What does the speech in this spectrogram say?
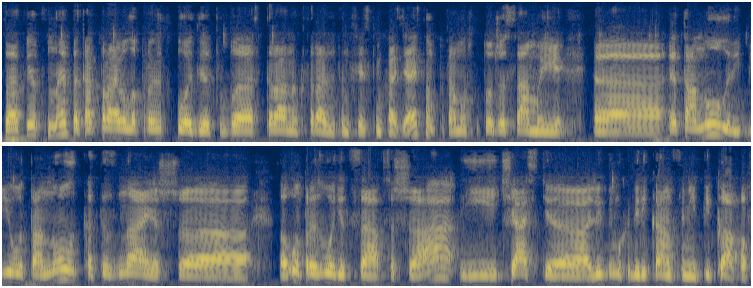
Соответственно, это, как правило, происходит в странах с развитым сельским хозяйством, потому что тот же самый э, этанол или биоэтанол, как ты знаешь, э, он производится в США, и часть э, любимых американцами пикапов,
